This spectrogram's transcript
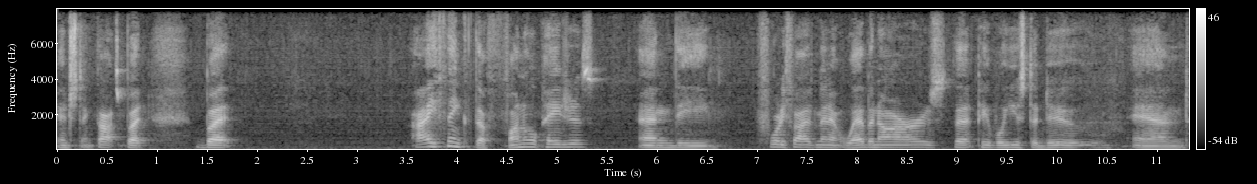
interesting thoughts. But but I think the funnel pages and the 45 minute webinars that people used to do and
